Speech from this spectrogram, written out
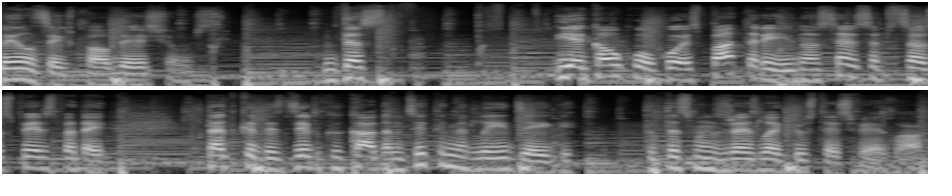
milzīgs paldies jums. Tas ja kaut ko, ko es pat arī no sevis savas pieredzes pateiktu, tad, kad es dzirdu, ka kādam citam ir līdzīgi, tad tas man uzreiz liek justies vieglāk.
